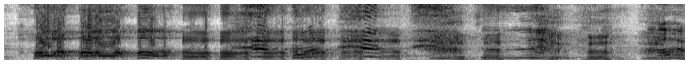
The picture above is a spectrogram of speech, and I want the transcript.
就是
